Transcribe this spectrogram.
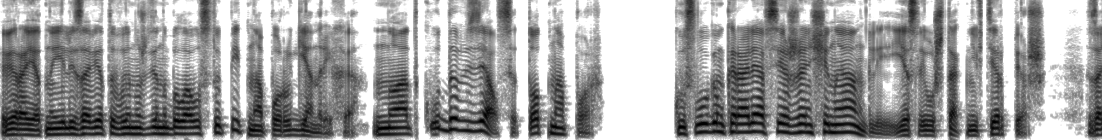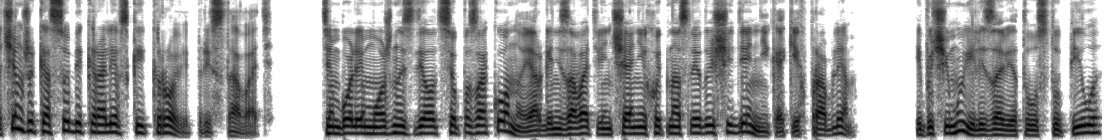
Вероятно, Елизавета вынуждена была уступить напору Генриха. Но откуда взялся тот напор? К услугам короля все женщины Англии, если уж так не втерпёшь. Зачем же к особе королевской крови приставать? Тем более можно сделать все по закону и организовать венчание хоть на следующий день, никаких проблем. И почему Елизавета уступила?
